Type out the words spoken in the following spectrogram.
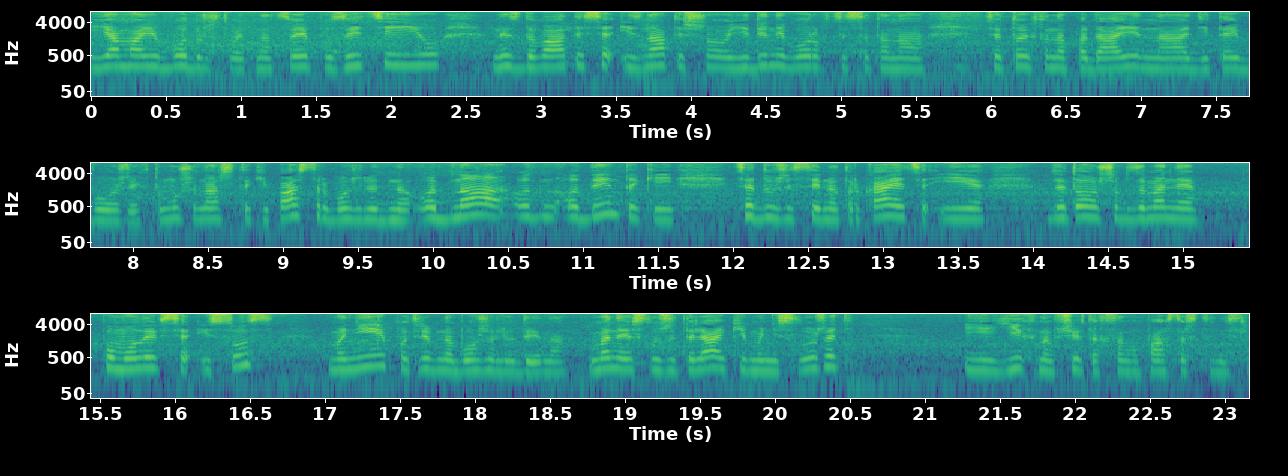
І я маю бодрствувати над своєю позицією, не здаватися і знати, що єдиний ворог це сатана, це той, хто нападає на дітей Божих. Тому що наш такий пастор, Божа людина, одна, од- один такий, це дуже сильно торкається. І для того, щоб за мене помолився Ісус, мені потрібна Божа людина. У мене є служителя, які мені служать, і їх навчив так само пастор Станіслав.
